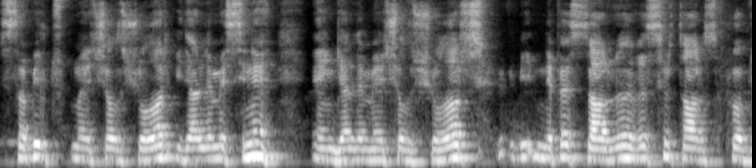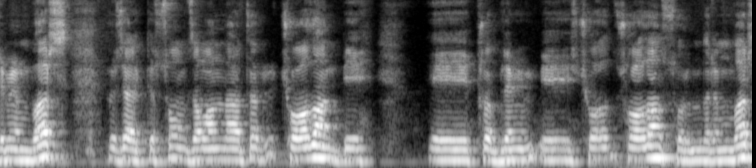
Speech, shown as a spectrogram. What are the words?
stabil tutmaya çalışıyorlar. İlerlemesini engellemeye çalışıyorlar. Bir nefes darlığı ve sırt ağrısı problemim var. Özellikle son zamanlarda çoğalan bir e, problemim, e, çoğal, çoğalan sorunlarım var.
